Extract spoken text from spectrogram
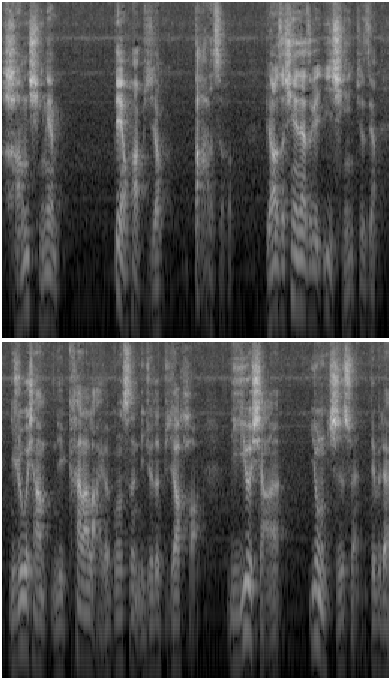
行情呢变化比较大的时候。比方说现在这个疫情就是这样，你如果想你看了哪一个公司你觉得比较好，你又想用止损，对不对？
